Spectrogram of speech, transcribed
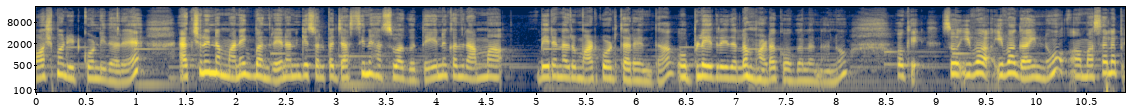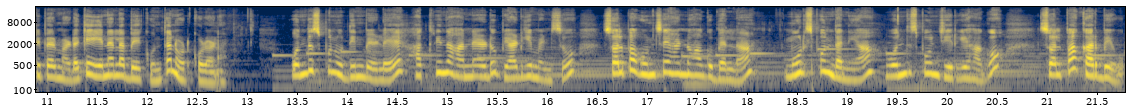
ವಾಶ್ ಮಾಡಿ ಇಟ್ಕೊಂಡಿದ್ದಾರೆ. ಆ್ಯಕ್ಚುಲಿ ನಮ್ಮ ಮನೆಗೆ ಬಂದರೆ ನನಗೆ ಸ್ವಲ್ಪ ಜಾಸ್ತಿನೇ ಹಸುವಾಗುತ್ತೆ. ಏನಕ್ಕಂದರೆ ಅಮ್ಮ ಬೇರೆ ಏನಾದರೂ ಮಾಡ್ಕೊಡ್ತಾರೆ ಅಂತ ಒಬ್ಬಳೇ ಇದ್ರೆ ಇದೆಲ್ಲ ಮಾಡೋಕ್ಕೆ ಹೋಗಲ್ಲ ನಾನು. ಓಕೆ ಸೊ ಇವ, ಇವಾಗ ಇನ್ನು ಮಸಾಲ ಪ್ರಿಪೇರ್ ಮಾಡೋಕ್ಕೆ ಏನೆಲ್ಲ ಬೇಕು ಅಂತ ನೋಡ್ಕೊಳ್ಳೋಣ. ಒಂದು ಸ್ಪೂನ್ ಉದ್ದಿನಬೇಳೆ, ಹತ್ತರಿಂದ ಹನ್ನೆರಡು ಬ್ಯಾಡ್ಗಿ ಮೆಣಸು, ಸ್ವಲ್ಪ ಹುಣಸೆ ಹಣ್ಣು ಹಾಗೂ ಬೆಲ್ಲ, ಮೂರು ಸ್ಪೂನ್ ಧನಿಯಾ, ಒಂದು ಸ್ಪೂನ್ ಜೀರಿಗೆ ಹಾಗೂ ಸ್ವಲ್ಪ ಕರಿಬೇವು.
